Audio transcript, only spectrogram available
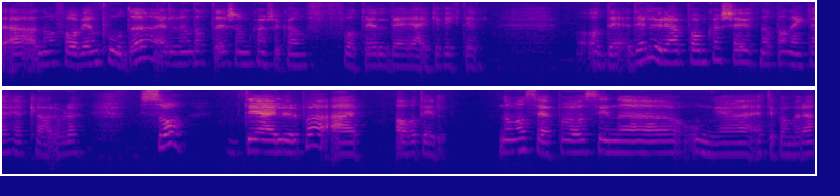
da, Nå får vi en pode eller en datter som kanskje kan få til det jeg ikke fikk til. Og det, det lurer jeg på om kan skje uten at man egentlig er helt klar over det. Så det jeg lurer på, er av og til Når man ser på sine unge etterkommere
